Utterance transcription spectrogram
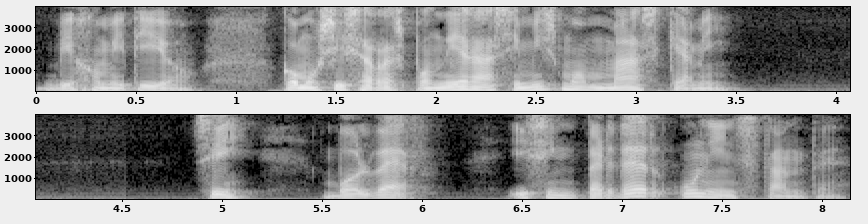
dijo mi tío, como si se respondiera a sí mismo más que a mí. Sí, volver, y sin perder un instante.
